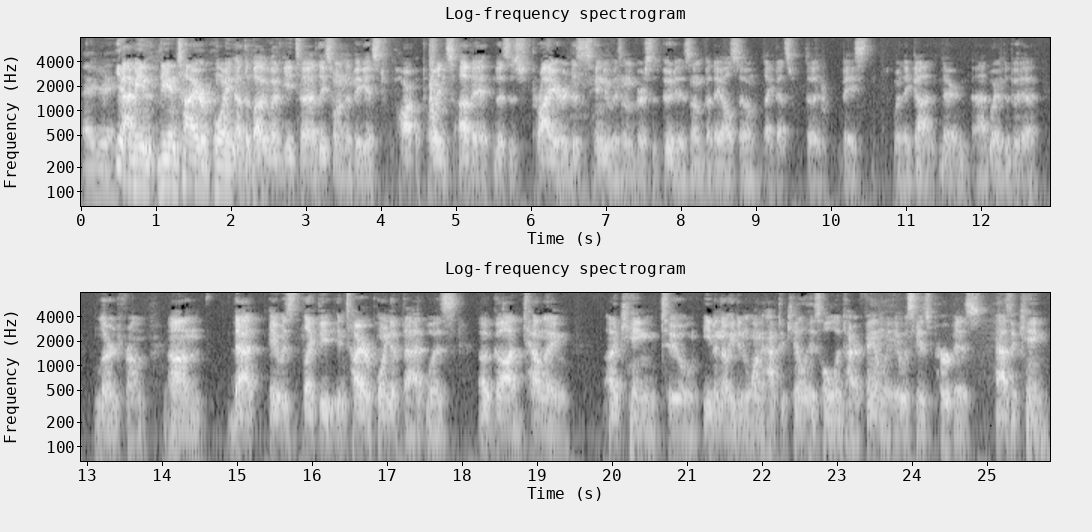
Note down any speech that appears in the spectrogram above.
I agree. Yeah, I mean, the entire point of the Bhagavad Gita, at least one of the biggest par- points of it, this is prior, this is Hinduism versus Buddhism, but they also, like, that's the base where they got their, uh, where the Buddha learned from. Um, that it was, like, the entire point of that was a god telling a king to, even though he didn't want to have to kill his whole entire family, it was his purpose as a king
